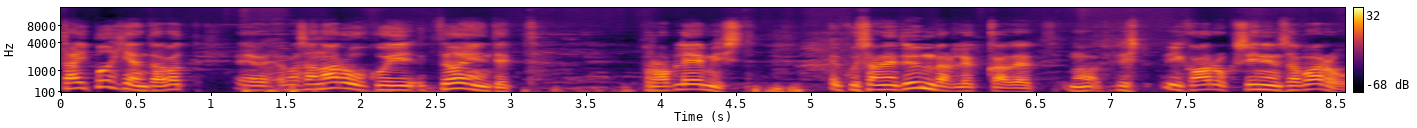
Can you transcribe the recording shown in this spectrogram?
ta ei põhjenda, vot eh, ma saan aru, kui tõendit probleemist, kui sa need ümber lükkad, et no siis iga arukas inimene saab aru.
